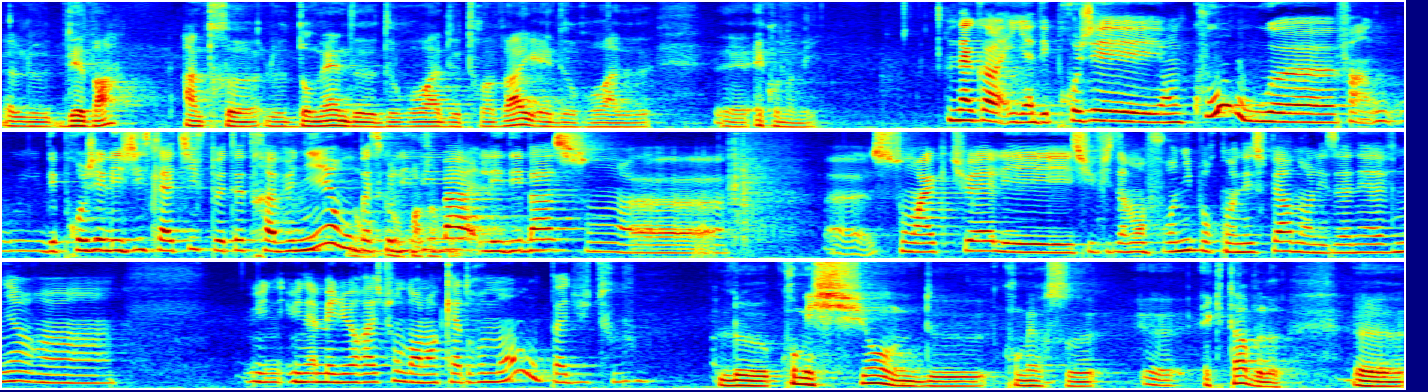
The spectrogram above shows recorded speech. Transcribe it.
le débat entre le domaine du droit du travail et du droit de l'économie. D'accord, il y a des projets en cours ou euh, enfin des projets législatifs peut-être à venir ou parce que les, débats, les débats sont euh, euh, sont actuels et suffisamment fournis pour qu'on espère dans les années à venir une, une, amélioration dans l'encadrement ou pas du tout? La commission de commerce euh, équitable euh,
